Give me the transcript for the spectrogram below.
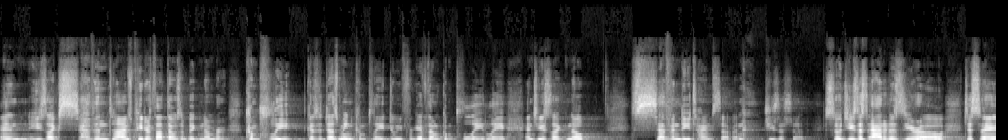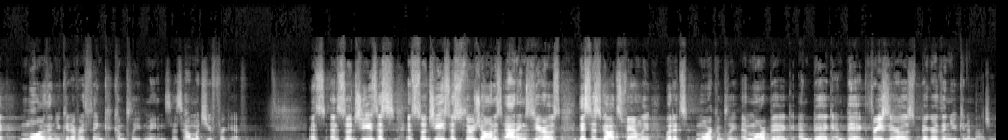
And he's like, Seven times? Peter thought that was a big number. Complete? Because it does mean complete. Do we forgive them completely? And Jesus like, Nope. 70 times seven, Jesus said. So Jesus added a zero to say more than you could ever think complete means, is how much you forgive. And, and so Jesus, and so Jesus through John is adding zeros. This is God's family, but it's more complete and more big and big and big. Three zeros bigger than you can imagine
